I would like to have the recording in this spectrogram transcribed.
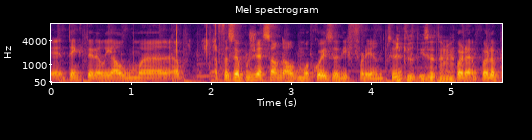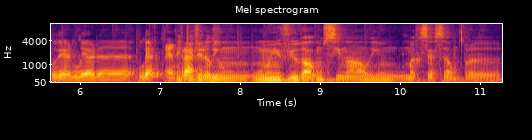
é, tem que ter ali alguma. A, a, fazer a projeção de alguma coisa diferente. Aquilo, exatamente. Para, para poder ler. Uh, ler tem que haver ali um, um, envio de algum sinal e uma recepção para.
